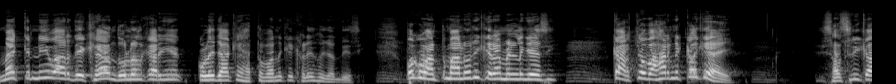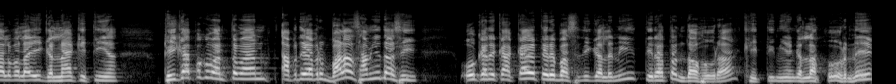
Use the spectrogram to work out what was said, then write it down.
ਮੈਂ ਕਿੰਨੀ ਵਾਰ ਦੇਖਿਆ ਅੰਦੋਲਨਕਾਰੀਆਂ ਕੋਲੇ ਜਾ ਕੇ ਹੱਥ ਬੰਨ੍ਹ ਕੇ ਖੜੇ ਹੋ ਜਾਂਦੇ ਸੀ। ਭਗਵੰਤ ਮਾਨ ਉਹ ਨਹੀਂ ਕਿਹੜਾ ਮਿਲਣ ਗਏ ਸੀ? ਘਰ ਚੋਂ ਬਾਹਰ ਨਿਕਲ ਕੇ ਆਏ। ਸਤਿ ਸ੍ਰੀ ਅਕਾਲ ਬੁਲਾਈ ਗੱਲਾਂ ਕੀਤੀਆਂ। ਠੀਕ ਆ, ਭਗਵੰਤ ਮਾਨ ਆਪਣੇ ਆਪ ਨੂੰ ਬਾਹਲਾ ਸਮਝਦਾ ਸੀ। ਉਹ ਕਹਿੰਦੇ, ਕਾਕਾ, ਇਹ ਤੇਰੇ ਬਸ ਦੀ ਗੱਲ ਨਹੀਂ, ਤੇਰਾ ਧੰਦਾ ਹੋਰ ਆ, ਖੇਤੀ ਦੀਆਂ ਗੱਲਾਂ ਹੋਰ ਨੇ।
